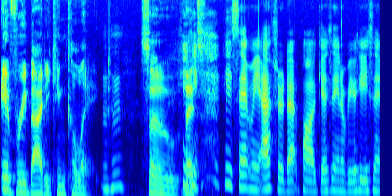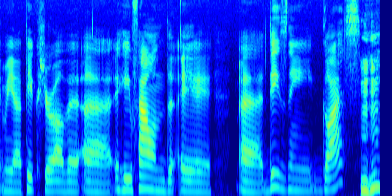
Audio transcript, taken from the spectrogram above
everybody can collect. So he, that's he sent me after that podcast interview. He sent me a picture of it. Uh, he found a, uh Disney glass, hmm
